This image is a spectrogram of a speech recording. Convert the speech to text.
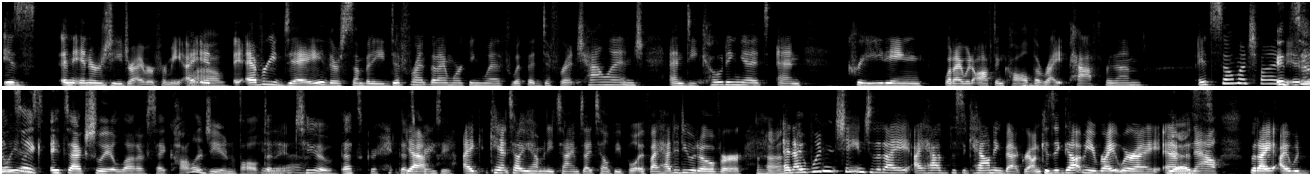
is an energy driver for me. Wow. I, it, every day there's somebody different that I'm working with with a different challenge and decoding it and creating what I would often call the right path for them. It's so much fun. It, it sounds really like it's actually a lot of psychology involved yeah. in it too. That's great. That's yeah. crazy. I can't tell you how many times I tell people if I had to do it over, uh-huh. and I wouldn't change that I, I have this accounting background because it got me right where I am yes. now. But I, I would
